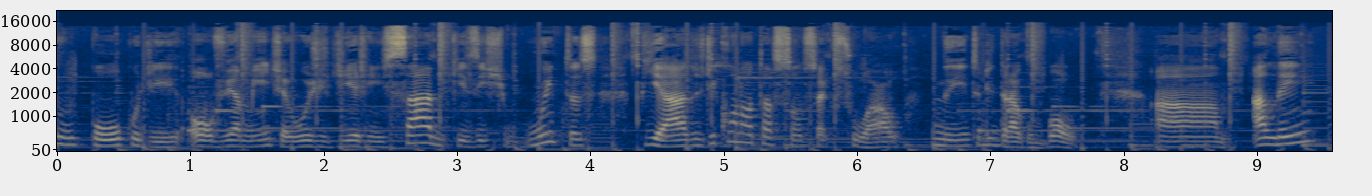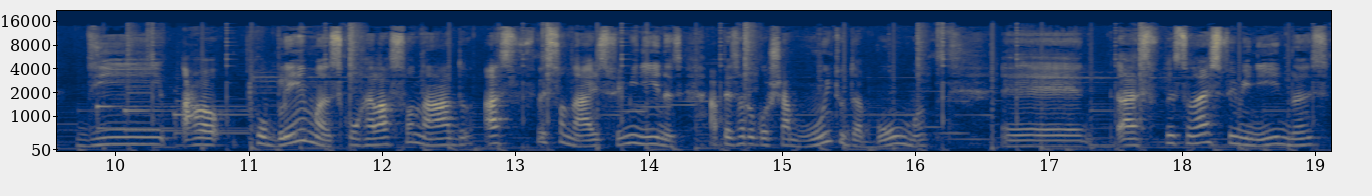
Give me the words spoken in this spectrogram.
um pouco de, obviamente, hoje em dia a gente sabe que existe muitas piadas de conotação sexual dentro de Dragon Ball, ah, além de ah, problemas com relacionado às personagens femininas. Apesar de eu gostar muito da Bulma, é, as personagens femininas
